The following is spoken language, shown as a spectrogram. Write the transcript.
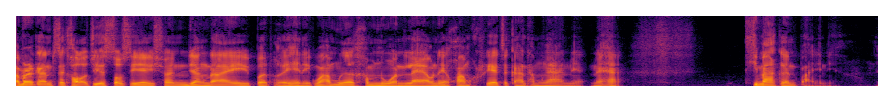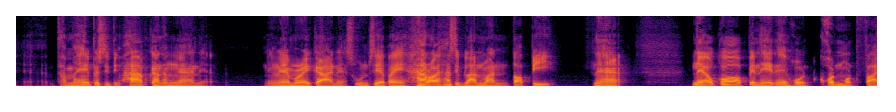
American Psychology Association ยังได้เปิดเผยให้เห็นอีกว่าเมื่อคำนวณแล้วเนี่ยความเครียดจากการทำงานเนี่ยนะฮะที่มากเกินไปเนี่ยทำให้ประสิทธิภาพการทำงานเนี่ยอย่างในอเมริกาเนี่ยสูญเสียไป 550 ล้านวันต่อปีนะฮะแล้วก็เป็นเหตุให้คนหมดไฟ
